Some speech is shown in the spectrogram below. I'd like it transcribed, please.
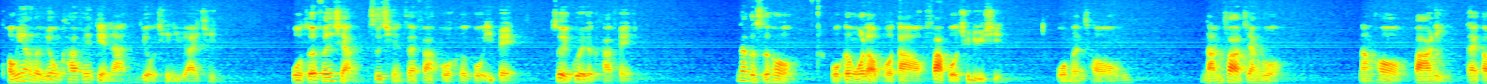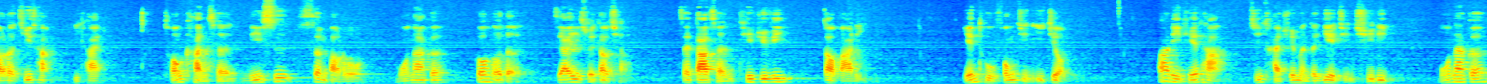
同样的，用咖啡点燃友情与爱情。我则分享之前在法国喝过一杯最贵的咖啡。那个时候，我跟我老婆到法国去旅行，我们从南法降落，然后巴黎戴高乐机场离开，从坎城、尼斯、圣保罗、摩纳哥、波荷德、嘉义水道桥，再搭乘 TGV 到巴黎。沿途风景依旧，巴黎铁塔及凯旋门的夜景绮丽，摩纳哥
